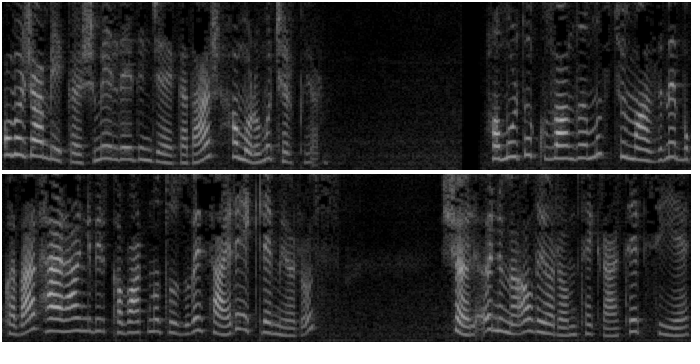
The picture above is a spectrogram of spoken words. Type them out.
Homojen bir karışım elde edinceye kadar hamurumu çırpıyorum. Hamurda kullandığımız tüm malzeme bu kadar. Herhangi bir kabartma tozu vesaire eklemiyoruz. Şöyle önüme alıyorum tekrar tepsiyi.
